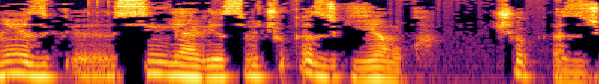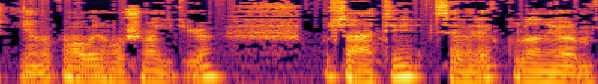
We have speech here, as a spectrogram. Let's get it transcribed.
Ne yazık Singer yazısı ve çok azıcık yamuk. Çok azıcık yamuk ama benim hoşuma gidiyor. Bu saati severek kullanıyorum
